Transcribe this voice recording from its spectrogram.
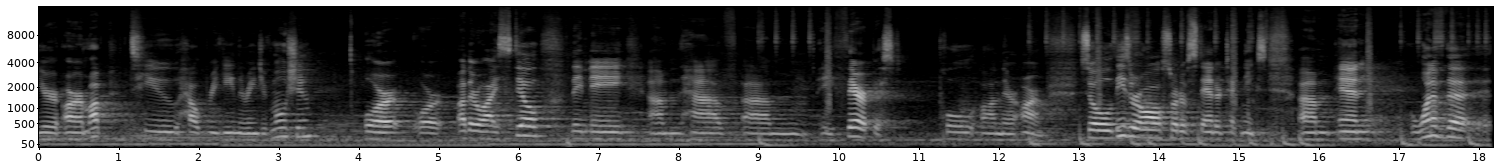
your arm up to help regain the range of motion or, or otherwise still, they may um, have um, a therapist pull on their arm. So these are all sort of standard techniques. Um, and one of the,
